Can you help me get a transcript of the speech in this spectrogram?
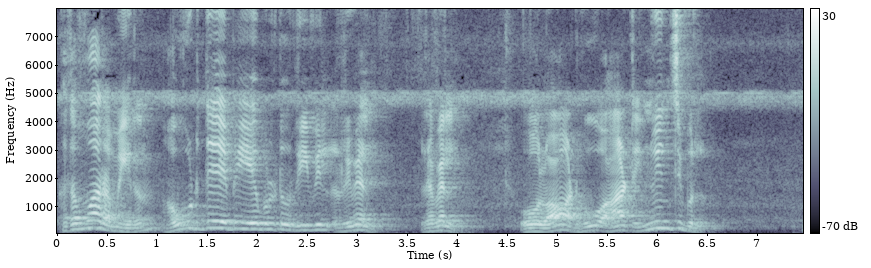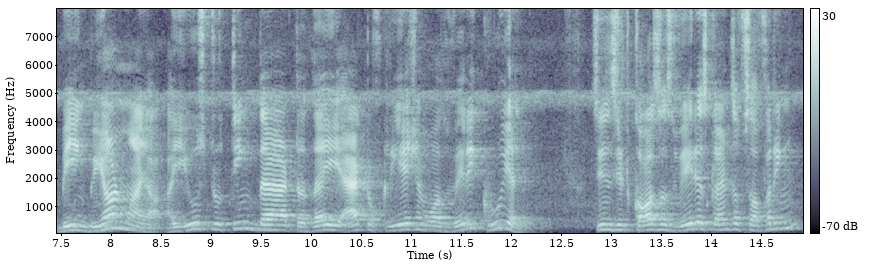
Katamva Ramairan, how would they be able to reveal, revel, revel? O Lord, who art invincible, being beyond Maya, I used to think that thy act of creation was very cruel since it causes various kinds of suffering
